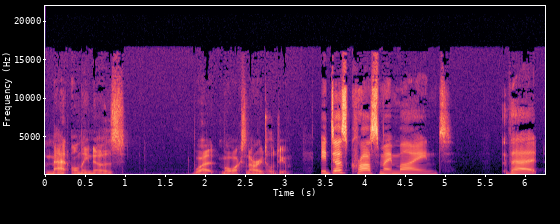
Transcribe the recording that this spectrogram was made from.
Matt only knows what Mwaxanaré told you. It does cross my mind that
